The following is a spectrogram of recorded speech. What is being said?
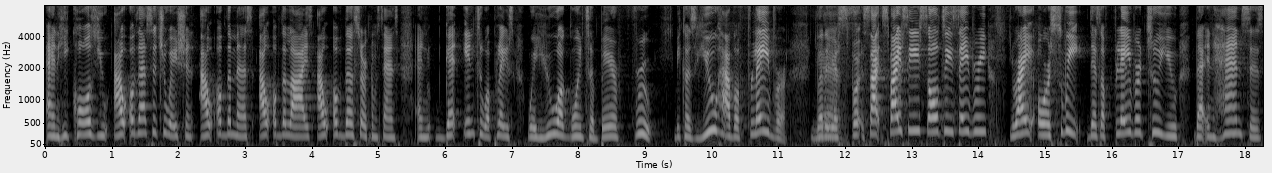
and He calls you out of that situation, out of the mess, out of the lies, out of the circumstance, and get into a place where you are going to bear fruit because you have a flavor, whether you're sp- spicy, salty, savory, right, or sweet. There's a flavor to you that enhances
